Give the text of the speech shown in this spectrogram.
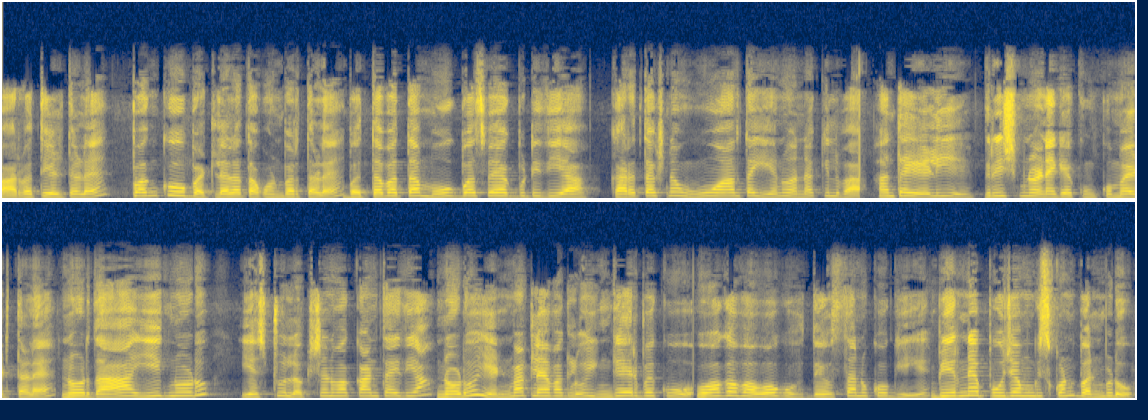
ಪಾರ್ವತಿ ಹೇಳ್ತಾಳೆ. ಪಂಕು ಬಟ್ಲೆಲ್ಲ ತಗೊಂಡ್ ಬರ್ತಾಳೆ. ಬತ್ತ ಬತ್ತ ಮೂಗ್ ಬಸವೆ ಆಗ್ಬಿಟ್ಟಿದೀಯಾ? ಕರೆದ ತಕ್ಷಣ ಹೂ ಅಂತ ಏನು ಅನ್ನಕ್ಕಿಲ್ವಾ? ಅಂತ ಹೇಳಿ ಗ್ರೀಷ್ಮನೊಣೆಗೆ ಕುಂಕುಮ ಇಡ್ತಾಳೆ. ನೋಡ್ದಾ, ಈಗ ನೋಡು ಎಷ್ಟು ಲಕ್ಷಣವಾಗಿ ಕಾಣ್ತಾ ಇದೀಯಾ? ನೋಡು, ಹೆಣ್ಮಕ್ಳು ಯಾವಾಗ್ಲೂ ಹಿಂಗೆ ಇರ್ಬೇಕು. ಹೋಗವ ಹೋಗು. ದೇವಸ್ಥಾನಕ್ ಹೋಗಿ ಬೀರ್ನೆ ಪೂಜೆ ಮುಗಿಸ್ಕೊಂಡ್ ಬಂದ್ಬಿಡು.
